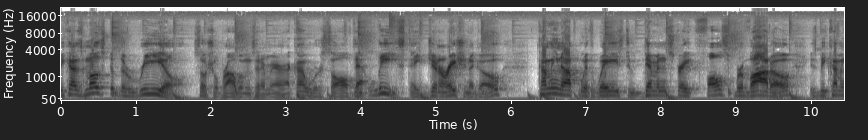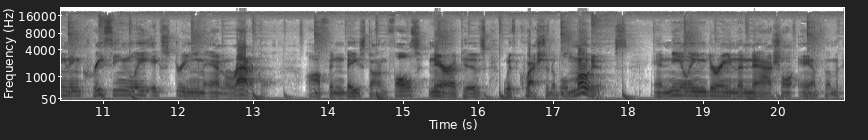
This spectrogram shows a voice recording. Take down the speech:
Because most of the real social problems in America were solved at least a generation ago Coming up with ways to demonstrate false bravado is becoming increasingly extreme and radical, often based on false narratives with questionable motives. And kneeling during the national anthem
